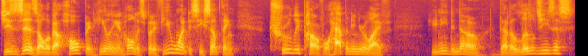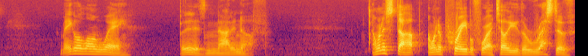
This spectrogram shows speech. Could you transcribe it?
Jesus is all about hope and healing and wholeness, but if you want to see something truly powerful happen in your life, you need to know that a little Jesus may go a long way, but it is not enough. I want to stop. I want to pray before I tell you the rest of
